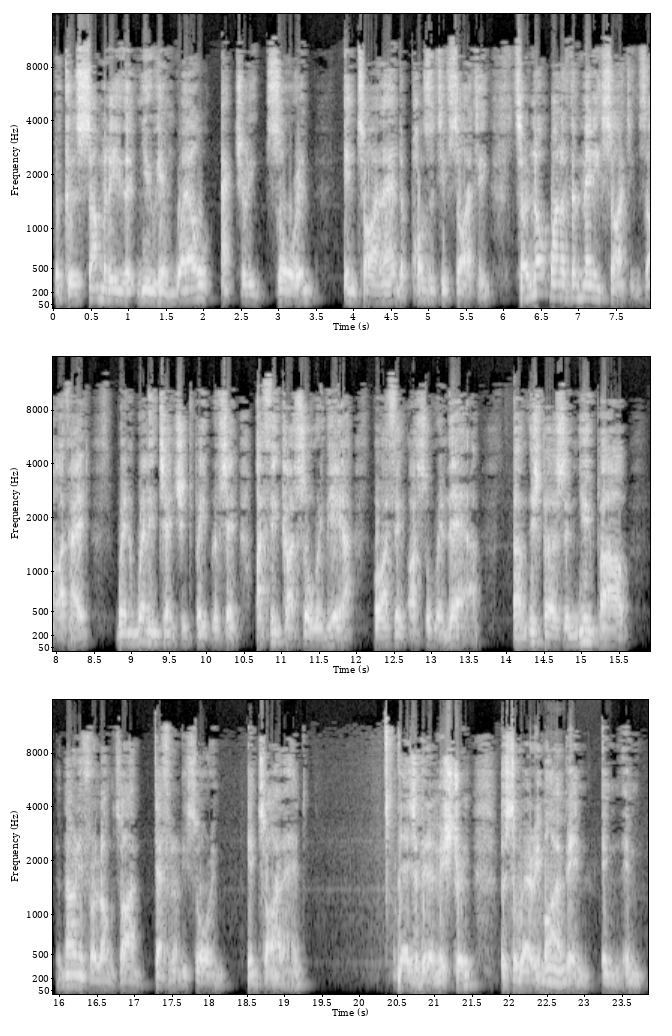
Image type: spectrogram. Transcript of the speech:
because somebody that knew him well actually saw him in Thailand, a positive sighting. So not one of the many sightings that I've had when well-intentioned people have said, I think I saw him here or I think I saw him there. Um, this person knew Parle, had known him for a long time, definitely saw him in Thailand. There's a bit of mystery as to where he might have mm-hmm. been in, in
